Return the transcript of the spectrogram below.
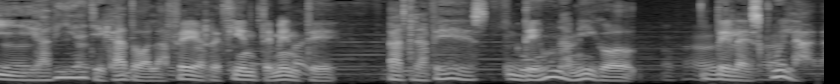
y había llegado a la fe recientemente a través de un amigo de la escuela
